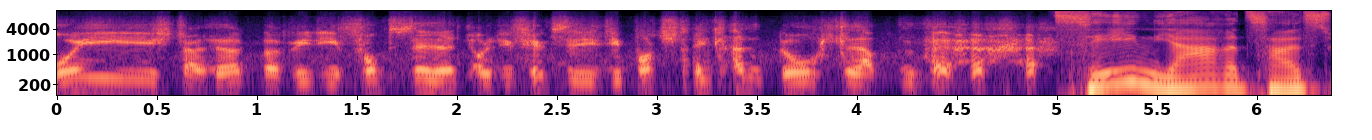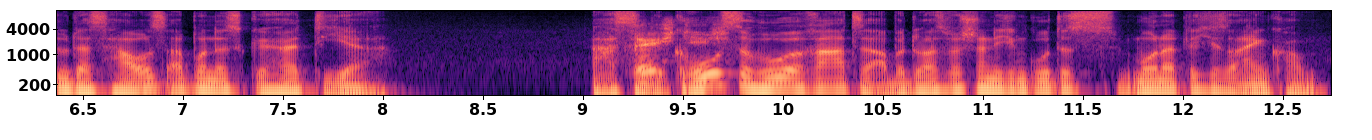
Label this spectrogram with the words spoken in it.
ruhig. Da hört man, wie die Fuchse und die Füchse, die die Bordsteinkanten hochklappen. Zehn Jahre zahlst du das Haus ab und es gehört dir. Da hast du eine große, hohe Rate, aber du hast wahrscheinlich ein gutes monatliches Einkommen.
